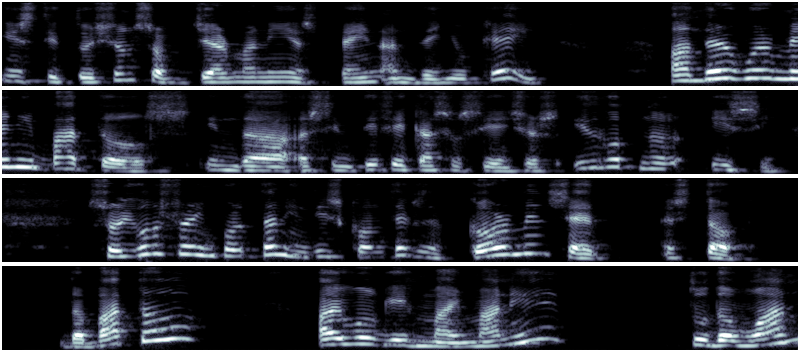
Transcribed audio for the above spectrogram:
institutions of Germany, Spain, and the UK. And there were many battles in the scientific associations. It was not easy. So it was very important in this context that government said, stop the battle, I will give my money to the one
